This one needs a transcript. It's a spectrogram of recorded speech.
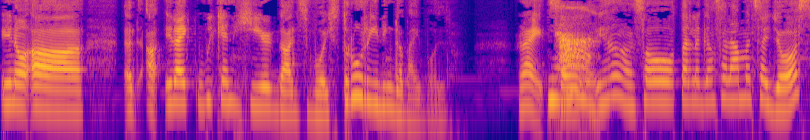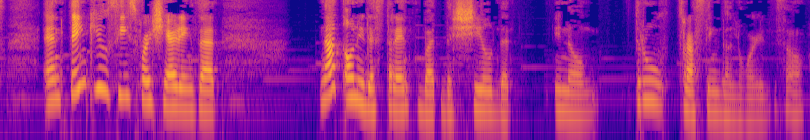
you know uh, uh, uh, like we can hear God's voice through reading the Bible. Right. So, Yeah. yeah. So, talagang salamat sa Diyos. And thank you, sis, for sharing that not only the strength, but the shield that, you know, through trusting the Lord. So,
